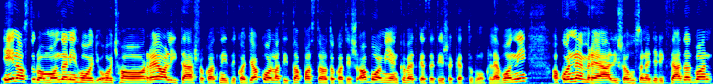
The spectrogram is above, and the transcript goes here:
Én azt tudom mondani, hogy, hogyha a realitásokat nézzük, a gyakorlati tapasztalatokat, és abból milyen következtetéseket tudunk levonni, akkor nem reális a 21. században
